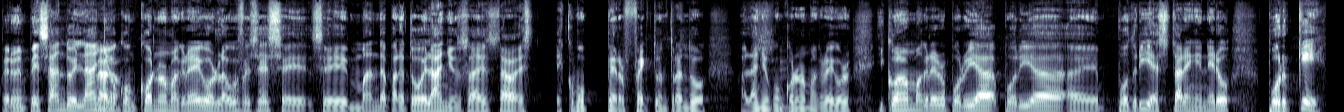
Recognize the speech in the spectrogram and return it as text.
Pero empezando el año Claro. con Conor McGregor, la UFC se, se manda para todo el año. O sea, está- es, es como perfecto entrando al año con Conor McGregor. Y Conor McGregor podría, podría, eh, podría estar en enero. ¿Por qué?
